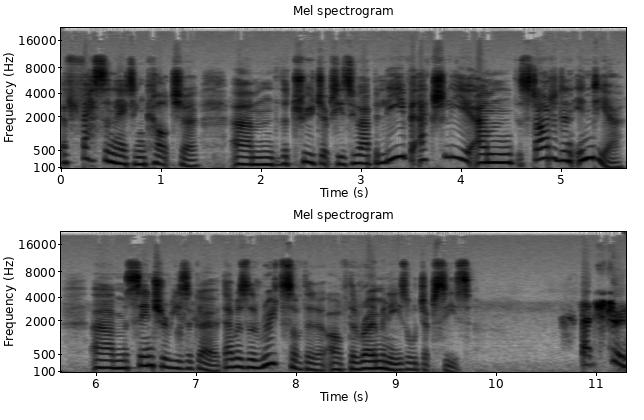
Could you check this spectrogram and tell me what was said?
a fascinating culture. Um, the true gypsies, who I believe actually um, started in India um, centuries ago. That was the roots of the of the Romanis or gypsies. That's true.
